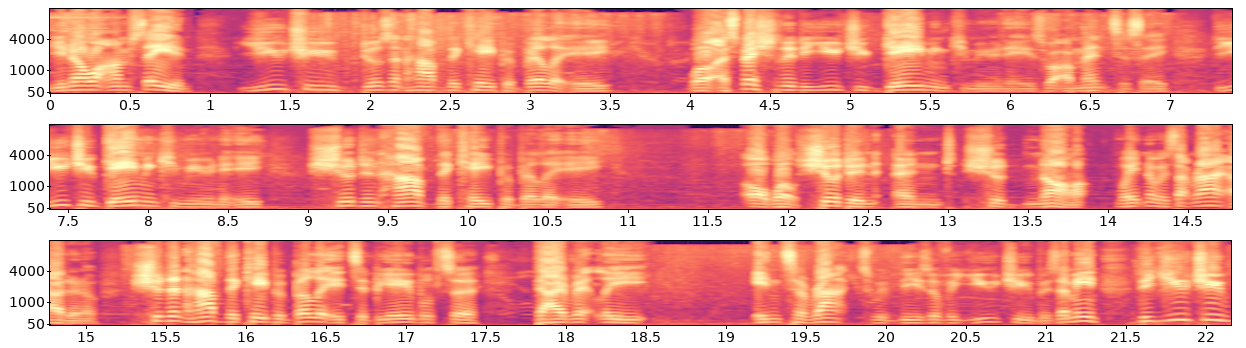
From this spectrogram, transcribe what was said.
You know what I'm saying? YouTube doesn't have the capability. Well, especially the YouTube gaming community is what I meant to say. The YouTube gaming community shouldn't have the capability. Oh well, shouldn't and should not. Wait, no, is that right? I don't know. Shouldn't have the capability to be able to directly interact with these other YouTubers. I mean, the YouTube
